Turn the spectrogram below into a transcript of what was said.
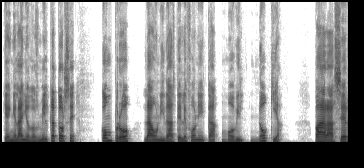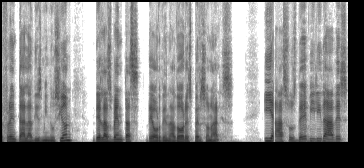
que en el año 2014 compró la unidad telefónica móvil Nokia para hacer frente a la disminución de las ventas de ordenadores personales y a sus debilidades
